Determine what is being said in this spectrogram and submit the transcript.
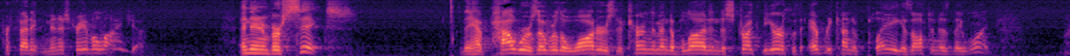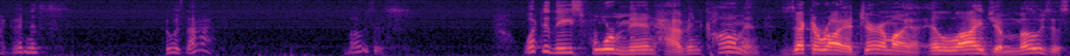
prophetic ministry of Elijah. And then in verse 6, they have powers over the waters to turn them into blood and to strike the earth with every kind of plague as often as they want. My goodness. Who is that? Moses. What do these four men have in common? Zechariah, Jeremiah, Elijah, Moses.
